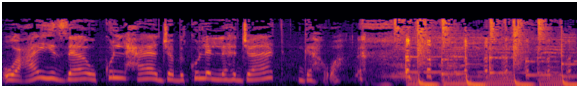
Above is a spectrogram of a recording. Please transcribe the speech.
وعايزة وكل حاجة بكل اللهجات قهوة.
